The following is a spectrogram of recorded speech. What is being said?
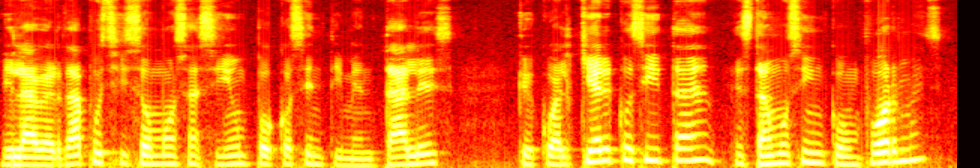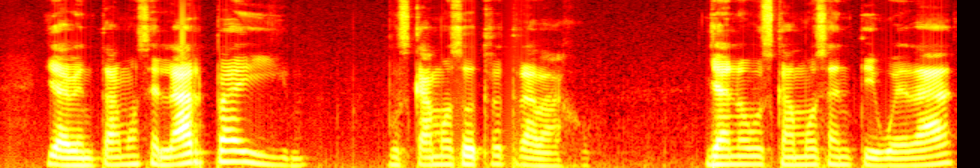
Y la verdad, pues si somos así un poco sentimentales, que cualquier cosita estamos inconformes y aventamos el arpa y buscamos otro trabajo. Ya no buscamos antigüedad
